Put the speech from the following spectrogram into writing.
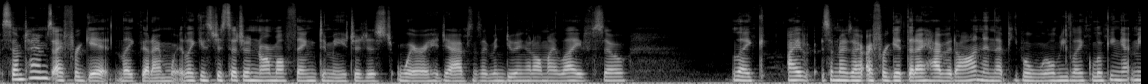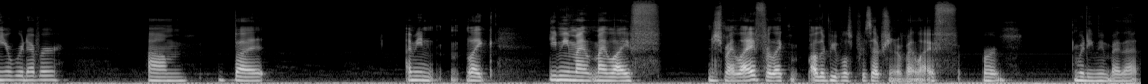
sometimes I forget like that I'm like it's just such a normal thing to me to just wear a hijab since I've been doing it all my life. So like I sometimes I, I forget that I have it on and that people will be like looking at me or whatever. Um, but I mean, like, do you mean my my life, just my life, or like other people's perception of my life, or what do you mean by that?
